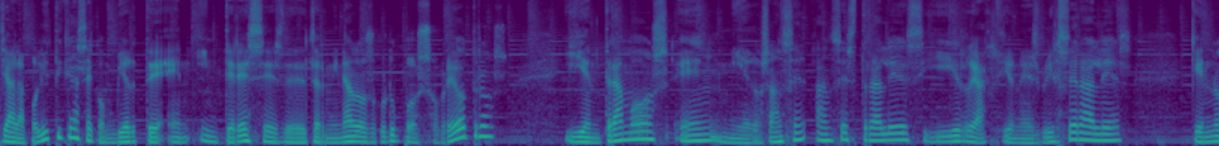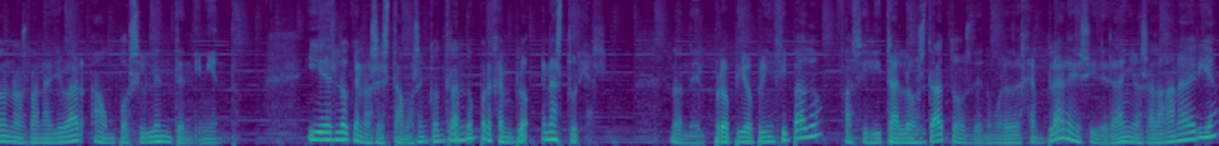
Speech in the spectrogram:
Ya la política se convierte en intereses de determinados grupos sobre otros y entramos en miedos ancestrales y reacciones viscerales que no nos van a llevar a un posible entendimiento. Y es lo que nos estamos encontrando, por ejemplo, en Asturias donde el propio Principado facilita los datos de número de ejemplares y de daños a la ganadería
